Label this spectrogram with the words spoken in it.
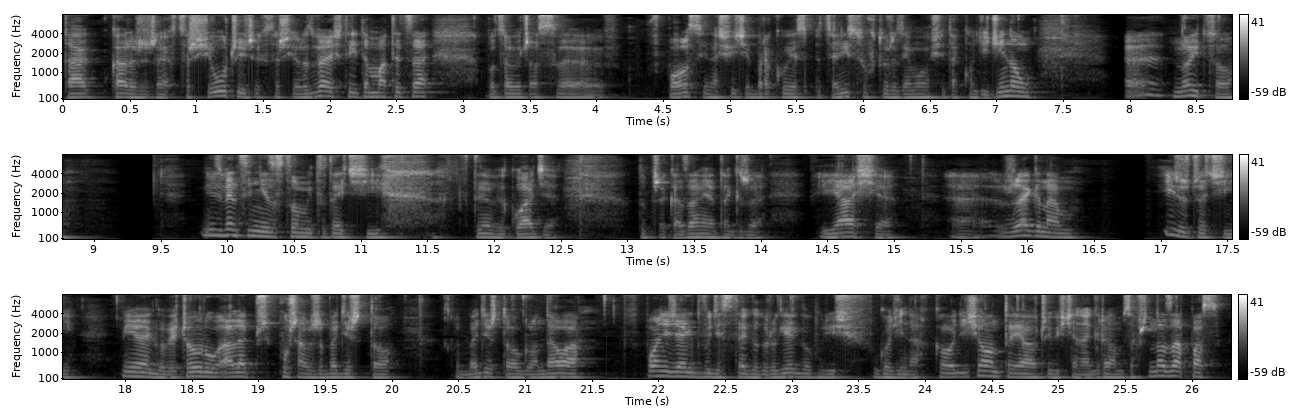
tak, pokażesz, że chcesz się uczyć, że chcesz się rozwijać w tej tematyce, bo cały czas e, w Polsce i na świecie brakuje specjalistów, którzy zajmują się taką dziedziną. E, no i co? Nic więcej nie zostało mi tutaj Ci w tym wykładzie do przekazania, także ja się e, żegnam i życzę Ci miłego wieczoru, ale przypuszczam, że będziesz to, będziesz to oglądała w poniedziałek 22, gdzieś w godzinach koło 10. Ja oczywiście nagrywam zawsze na zapas.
